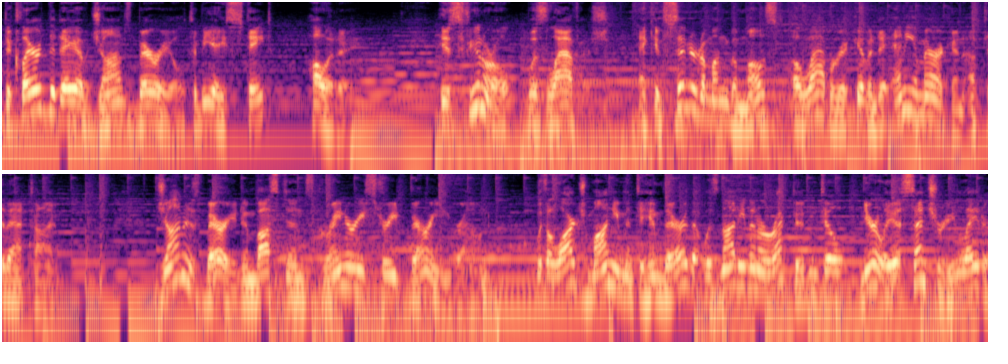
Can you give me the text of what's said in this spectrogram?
declared the day of John's burial to be a state holiday. His funeral was lavish and considered among the most elaborate given to any American up to that time. John is buried in Boston's Granary Street Burying Ground, with a large monument to him there that was not even erected until nearly a century later.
